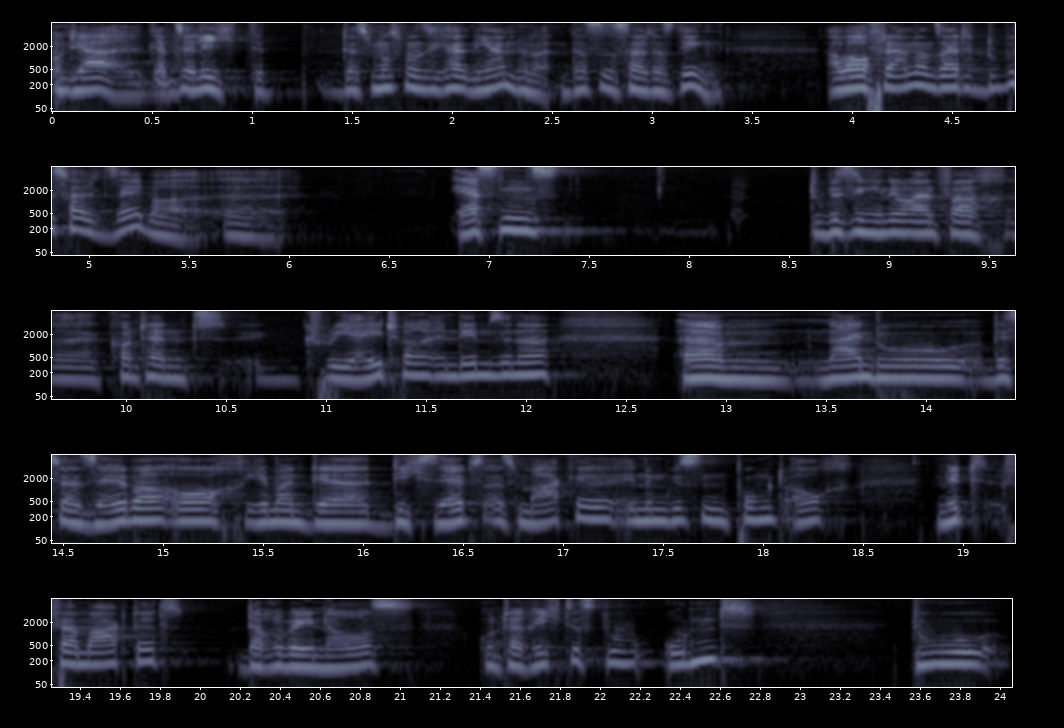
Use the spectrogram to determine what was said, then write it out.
und ja, ganz ehrlich, das, das muss man sich halt nicht anhören. Das ist halt das Ding. Aber auf der anderen Seite, du bist halt selber äh, erstens du bist nicht nur einfach äh, Content Creator in dem Sinne, Ähm, nein, du bist ja selber auch jemand, der dich selbst als Marke in einem gewissen Punkt auch mit vermarktet. Darüber hinaus unterrichtest du und du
